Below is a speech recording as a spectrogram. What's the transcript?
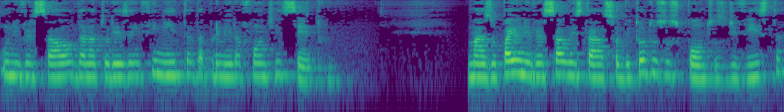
universal da natureza infinita da primeira fonte e centro. Mas o Pai Universal está, sob todos os pontos de vista,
